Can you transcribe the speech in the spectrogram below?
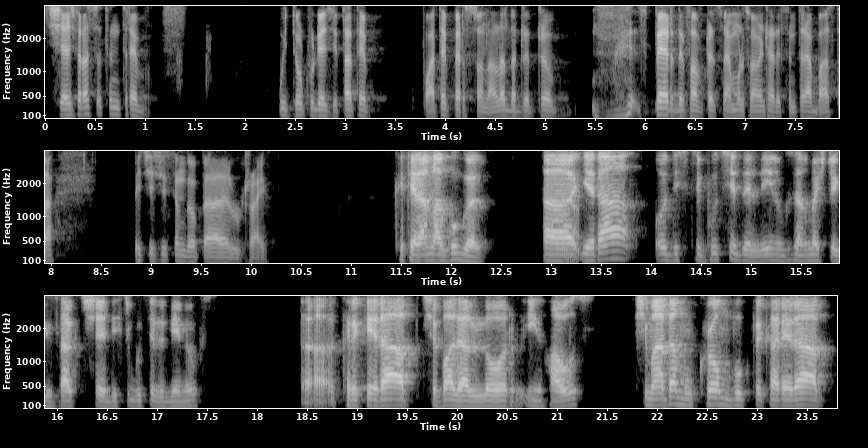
și aș vrea să te întreb, uite, o curiozitate poate personală, dar cred că sper de fapt că sunt mai mulți oameni care se întreabă asta, pe ce sistem de operare lucrai? Cât eram la Google, uh, da. era o distribuție de Linux, dar nu mai știu exact ce distribuție de Linux. Uh, cred că era ceva de-al lor in-house și mai aveam un Chromebook pe care era,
